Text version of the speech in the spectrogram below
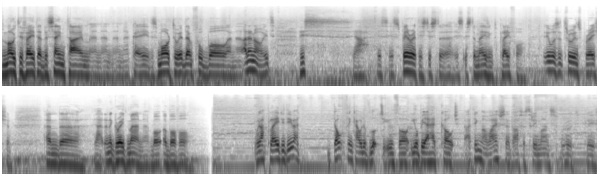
motivate at the same time and, and, and okay there's more to it than football and uh, I don't know it's his yeah his, his spirit is just uh, is, is amazing to play for. He was a true inspiration and uh, yeah and a great man above, above all. When I played with you I don't think I would have looked at you and thought you'll be a head coach. I think my wife said after three months Ruud please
